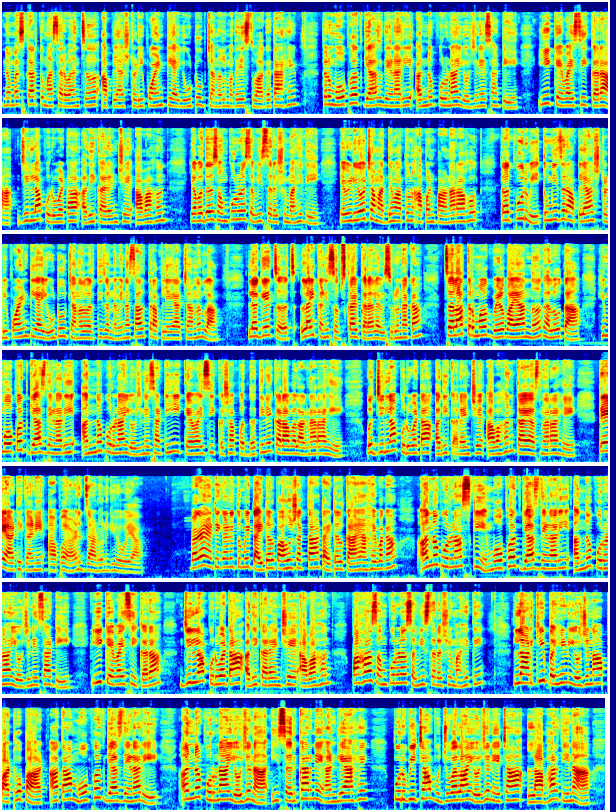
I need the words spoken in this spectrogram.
नमस्कार तुम्हा सर्वांचं. आपल्या स्टडी पॉईंट या यूट्यूब चॅनलमध्ये स्वागत आहे. तर मोफत गॅस देणारी अन्नपूर्णा योजनेसाठी ई के वाय सी करा. जिल्हा पुरवठा अधिकाऱ्यांचे आवाहन. याबद्दल संपूर्ण सविस्तर अशी माहिती या व्हिडिओच्या माध्यमातून आपण पाहणार आहोत. तत्पूर्वी तुम्ही जर आपल्या स्टडी पॉईंट या यूट्यूब चॅनलवरती जर नवीन असाल तर आपल्या या चॅनलला लगेचच लाईक आणि सबस्क्राईब करायला विसरू नका. चला तर मग वेळ वाया न घालवता ही मोफत गॅस देणारी अन्नपूर्णा योजनेसाठी के वाय सी कशा पद्धतीने करावं लागणार आहे व जिल्हा पुरवठा अधिकाऱ्यांचे आवाहन काय असणार आहे ते या ठिकाणी आपण जाणून घेऊया. बघा या ठिकाणी तुम्ही टायटल पाहू शकता. टायटल काय आहे बघा? अन्नपूर्णा स्कीम मोफत गॅस देणारी अन्नपूर्णा योजनेसाठी ई के वाय सी करा. जिल्हा पुरवठा अधिकाऱ्यांचे आवाहन. पहा संपूर्ण सविस्तर अशी माहिती. लाडकी बहीण योजना पाठोपाठ आता मोफत गॅस देणारी अन्नपूर्णा योजना ही सरकारने आणली आहे. पूर्वीच्या उज्ज्वला योजनेच्या लाभार्थींना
